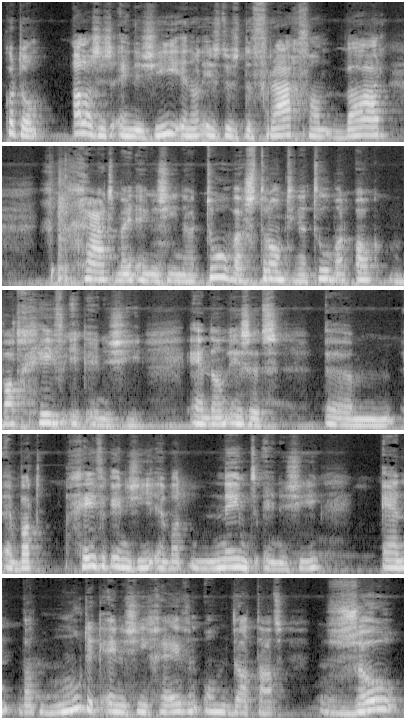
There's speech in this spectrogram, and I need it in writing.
Kortom, alles is energie en dan is dus de vraag van waar gaat mijn energie naartoe, waar stroomt die naartoe, maar ook wat geef ik energie. En dan is het, ehm, en wat geef ik energie en wat neemt energie en wat moet ik energie geven omdat dat zo,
